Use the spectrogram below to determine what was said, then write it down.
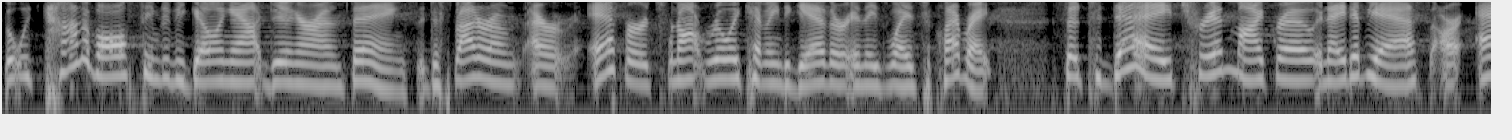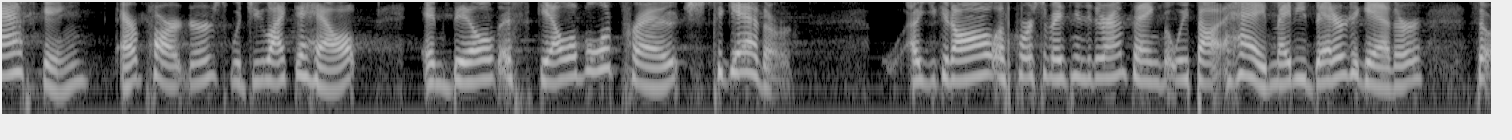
But we kind of all seem to be going out doing our own things. Despite our own our efforts, we're not really coming together in these ways to collaborate. So today, Trend Micro and AWS are asking our partners, would you like to help and build a scalable approach together? Uh, you can all, of course, everybody's going to do their own thing, but we thought, hey, maybe better together so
